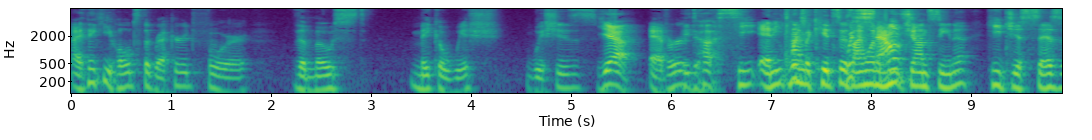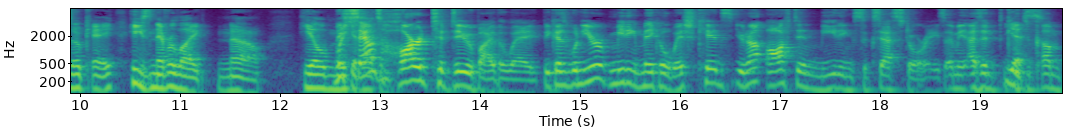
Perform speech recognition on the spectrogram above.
I think he holds the record for the most Make a Wish wishes yeah, ever. he does. He anytime Which- a kid says I want to meet John Cena, he just says okay. He's never like no. He'll make Which sounds happen. hard to do, by the way, because when you're meeting Make a Wish kids, you're not often meeting success stories. I mean, as in kids Yes. who come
